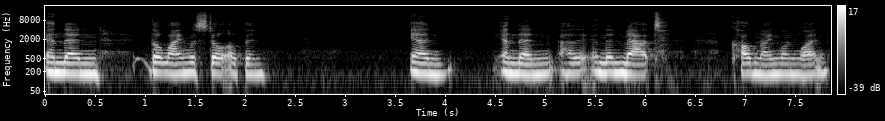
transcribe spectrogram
And then the line was still open. And, and, then, uh, and then Matt called 911.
